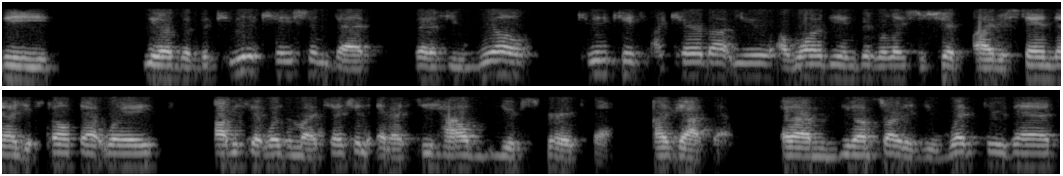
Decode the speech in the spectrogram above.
the you know the, the communication that that if you will communicates I care about you, I want to be in good relationship, I understand now you felt that way. Obviously that wasn't my intention and I see how you experienced that. I got that. And I'm you know, I'm sorry that you went through that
